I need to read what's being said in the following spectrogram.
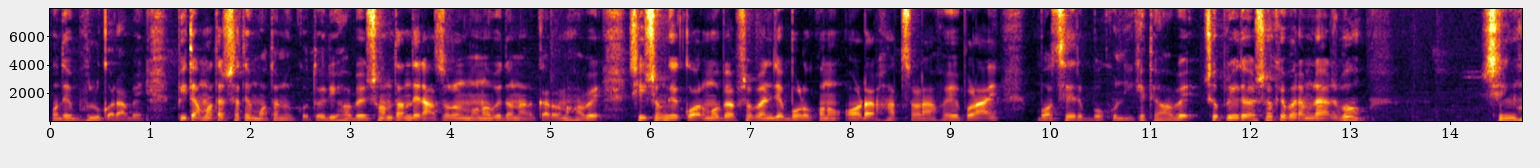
পদে ভুল করাবে। পিতামাতার সাথে মতানৈক্য তৈরি হবে, সন্তানদের আচরণ মনোবেদনার কারণ হবে। সেই সঙ্গে কর্ম, ব্যবসা বাণিজ্যে বড় কোনো অর্ডার হাতছাড়া হয়ে পড়ায় বসের বকুনি খেতে হবে। সুপ্রিয় দর্শক, এবার আমরা আসব সিংহ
